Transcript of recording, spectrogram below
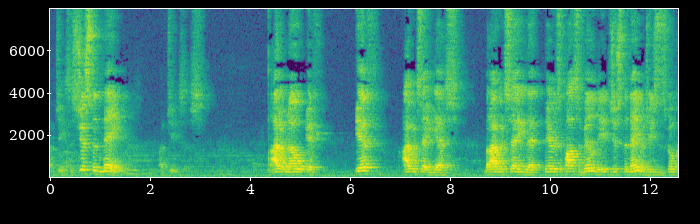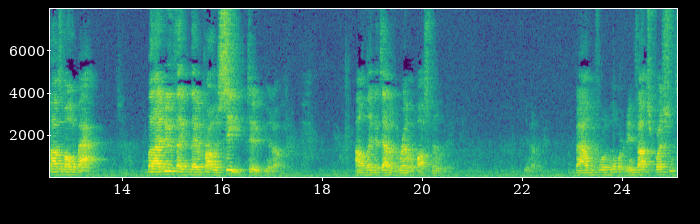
of Jesus, just the name of Jesus. I don't know if, if I would say yes, but I would say that there is a possibility it's just the name of Jesus is going to cause them all to bow. But I do think they'll probably see too, you know. I don't think that's out of the realm of possibility. You know, bow before the Lord. Any thoughts or questions?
